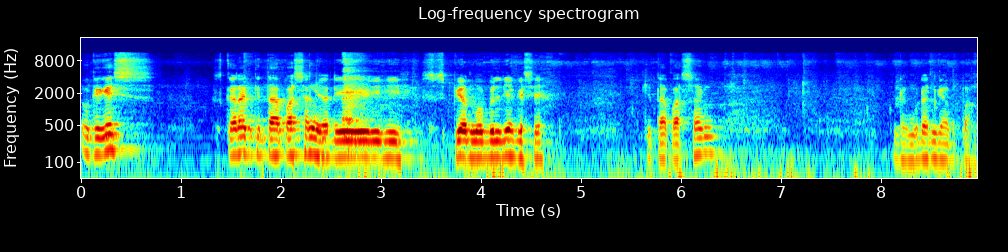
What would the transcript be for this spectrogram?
Oke guys. Sekarang kita pasang ya di spion mobilnya guys ya. Kita pasang. Mudah-mudahan gampang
